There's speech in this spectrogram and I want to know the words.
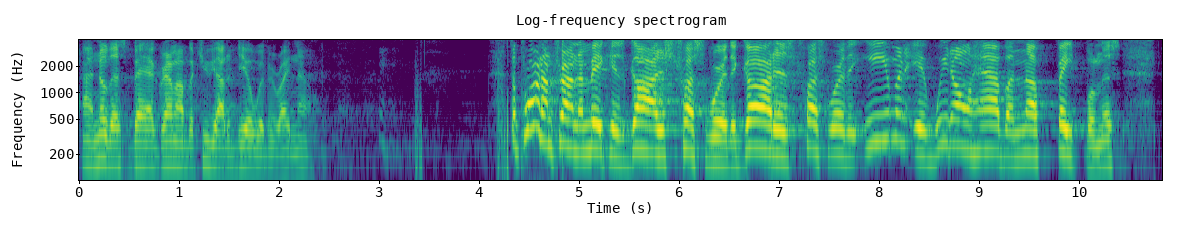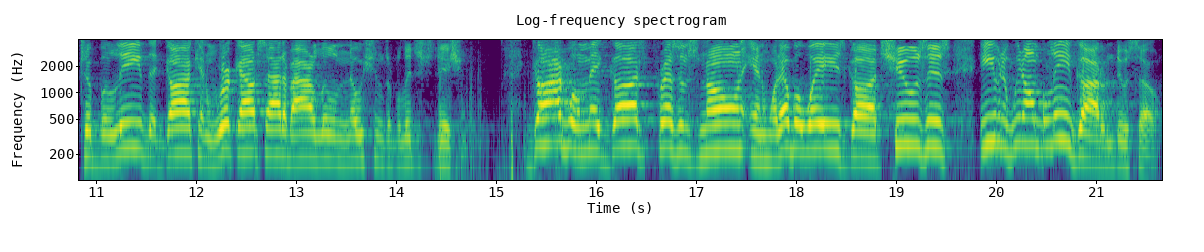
I know that's bad, Grandma, but you got to deal with me right now. The point I'm trying to make is God is trustworthy. God is trustworthy even if we don't have enough faithfulness to believe that God can work outside of our little notions of religious tradition. God will make God's presence known in whatever ways God chooses, even if we don't believe God will do so.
